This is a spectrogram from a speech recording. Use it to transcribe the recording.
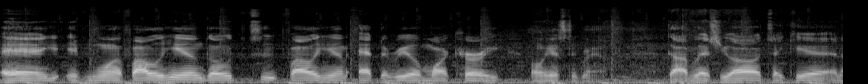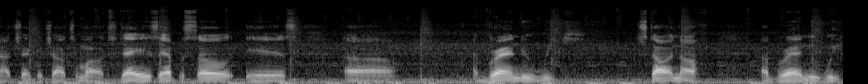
And if you want to follow him, go to follow him at the real Mark Curry on Instagram. God bless you all. Take care, and I'll check with y'all tomorrow. Today's episode is uh, a brand new week. Starting off a brand new week.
